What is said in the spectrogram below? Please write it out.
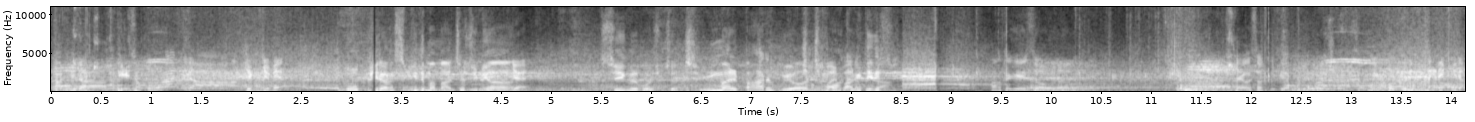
갑니다. 비석공을 합니다. 김지민. 높이랑 스피드만 맞춰주면 예. 스윙을 보십시오. 정말 빠르고요. 정말 정확하게 때릴. 수 있... 황태기의 서브는 대학선 쪽이었고요. 장성이 코트를 때립니다.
